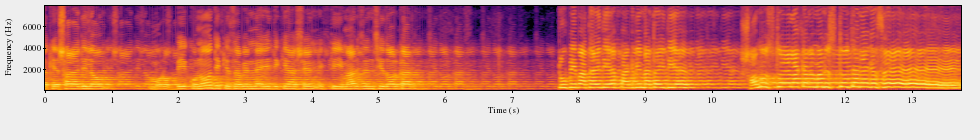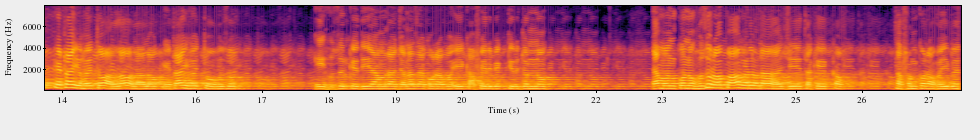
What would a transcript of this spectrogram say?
দেখে সারা দিল, মুরব্বী কোনো দিকে যাবেন না এইদিকে আসেন, একটি ইমার্জেন্সি দরকার। টুপি মাথায় দিয়ে, পাগড়ি মাথায় দিয়ে সমস্ত এলাকার মানুষ তো জানা গেছে। এটাই হয়তো আল্লাহ লোক, এটাই হয়তো হুজুর। এই হুজুরকে দিয়ে আমরা জানাজা করাবো এই কাফের ব্যক্তির জন্য। এমন কোন হুজুরও পাওয়া গেল না যে তাকে দাফন করা হইবে।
